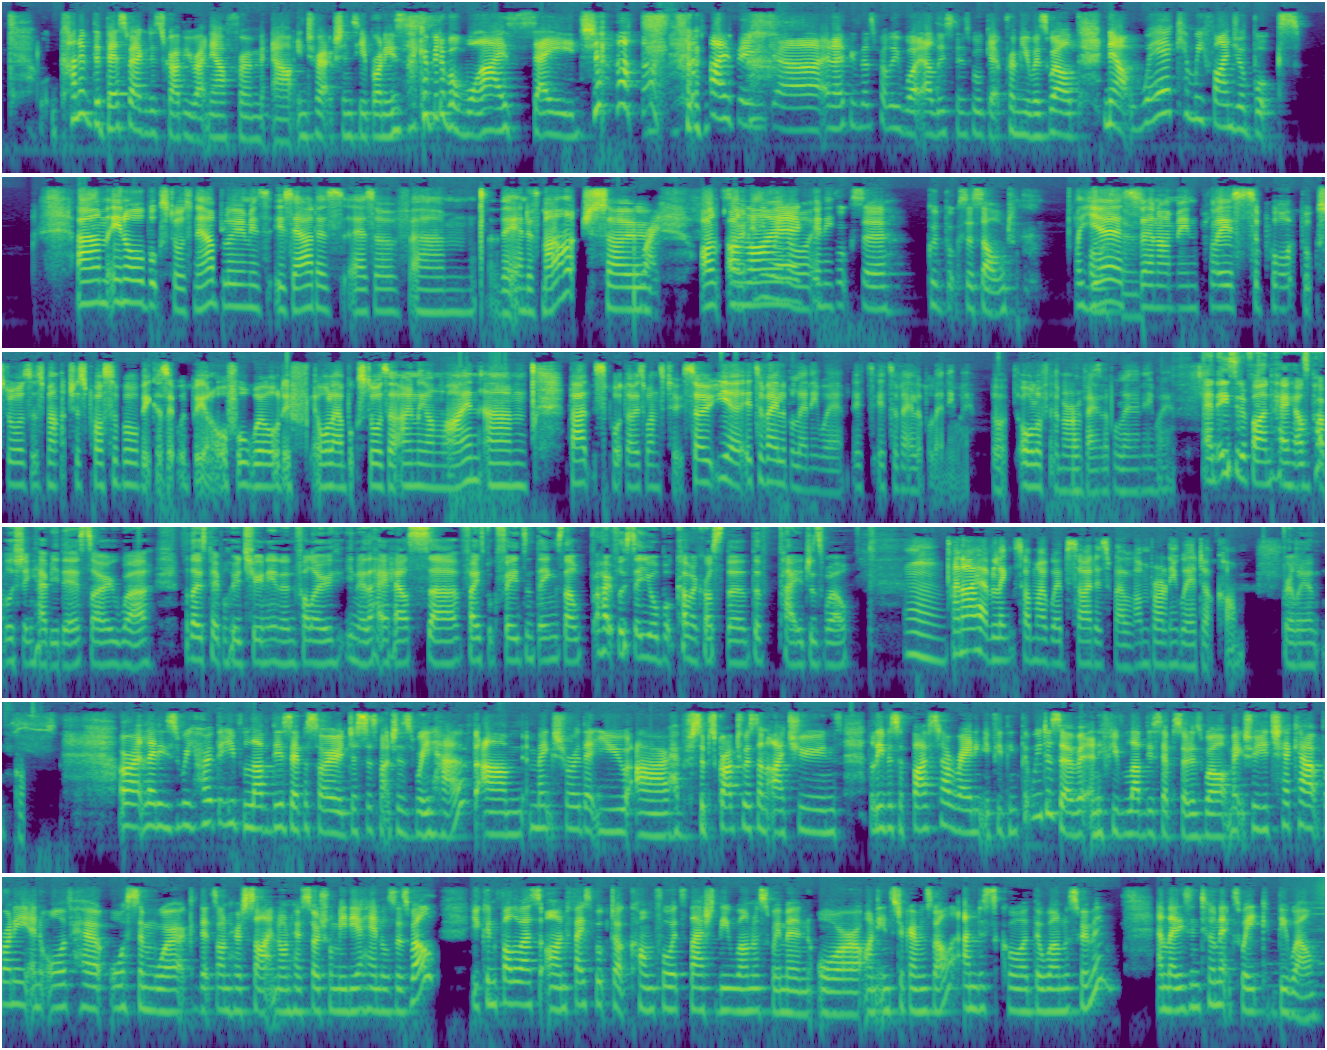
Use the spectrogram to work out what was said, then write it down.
kind of the best way I could describe you right now from our interactions here, Bronnie, is like a bit of a wise sage, I think. Uh, and I think that's probably what our listeners will get from you as well. Now, where can we find your books? Um, in all bookstores now. Bloom is, is out as as of um, the end of March. So, right. on, so online or any books are good books are sold. Yes, and I mean, please support bookstores as much as possible because it would be an awful world if all our bookstores are only online. Um, but support those ones too. So yeah, it's available anywhere. It's it's available anywhere. All of them are available anywhere. And easy to find. Hay House Publishing have you there. So uh, for those people who tune in and follow, you know, the Hay House uh, Facebook feeds and things, they'll hopefully see your book come across the the page as well. Mm. And I have links on my website as well on bronnieware.com. Brilliant. All right, ladies, we hope that you've loved this episode just as much as we have. Um, make sure that you are have subscribed to us on iTunes. Leave us a five star rating if you think that we deserve it. And if you've loved this episode as well, make sure you check out Bronnie and all of her awesome work that's on her site and on her social media handles as well. You can follow us on facebook.com forward slash the wellness women or on Instagram as well, underscore the wellness women. And ladies, until next week, be well.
